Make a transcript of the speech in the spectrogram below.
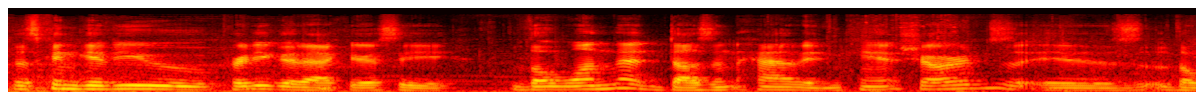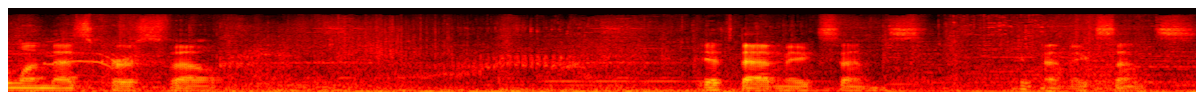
this can give you pretty good accuracy. The one that doesn't have incant shards is the one that's curse spell. If that makes sense. If that makes sense.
